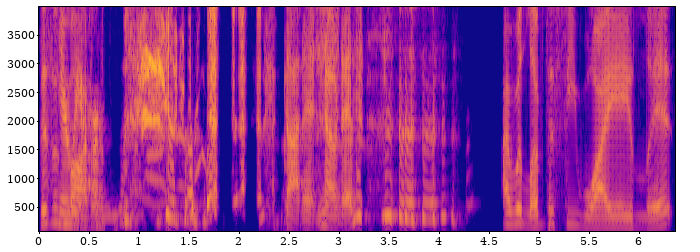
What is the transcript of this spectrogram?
this is Here modern Got it. Noted. I would love to see YA lit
